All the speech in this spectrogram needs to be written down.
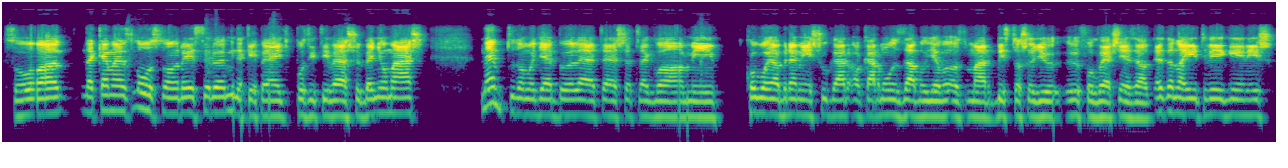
Szóval nekem ez Lawson részéről mindenképpen egy pozitív első benyomás. Nem tudom, hogy ebből lehet esetleg valami komolyabb reménysugár, akár mozzában, ugye az már biztos, hogy ő, ő fog versenyezni ezen a hétvégén is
